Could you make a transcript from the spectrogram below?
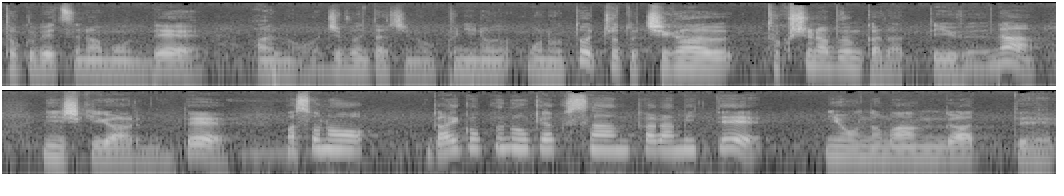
特別なもんであの自分たちの国のものとちょっと違う特殊な文化だっていうふうな認識があるので、まあ、その外国のお客さんから見て日本の漫画って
